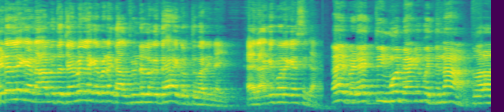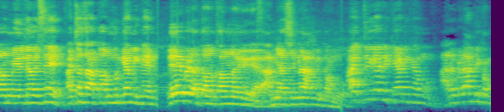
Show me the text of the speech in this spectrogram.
এটার লেগে না আমি তো জ্যামের লেগে বেটা গার্লফ্রেন্ডের লগে দেখাই করতে পারি নাই। এর আগে পরে গেছে গা। এই বেটা তুই মোর ব্যাগে কইতে না তোর আরও মেল দেওয়া হয়েছে। আচ্ছা যা তোর মুরগি আমি খাই এ বেটা তোর খাম লাগে গে। আমি আসি না আমি খাব আজ তুই খালি আমি খামু আরে বেটা আমি খাব।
